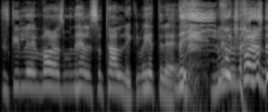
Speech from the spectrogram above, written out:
Det skulle vara som en hälsotallrik, vad heter det? Är fortfarande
